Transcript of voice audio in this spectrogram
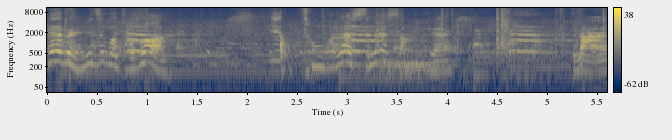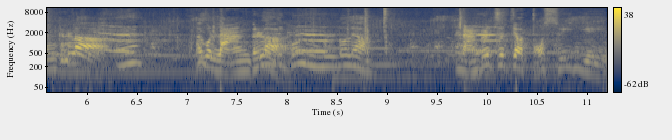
海贝儿，你这个坨坨，你从我那升得上去？烂根儿了，嗯，那个烂根儿了，光从哪儿到了？烂根儿只叫多水泥，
